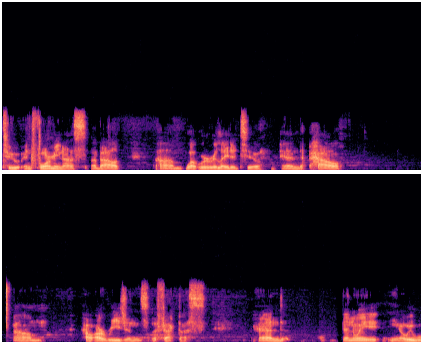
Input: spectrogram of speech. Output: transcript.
to informing us about um, what we're related to and how um, how our regions affect us. And then we you know we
